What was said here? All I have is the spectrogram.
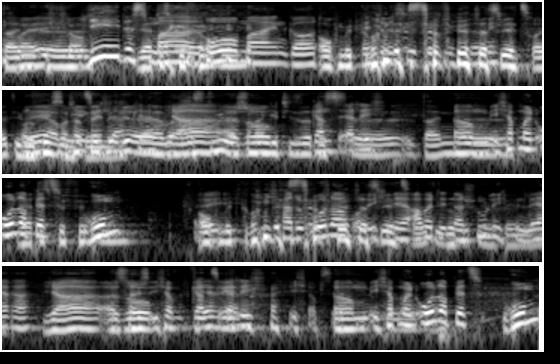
dein Weil ich glaub, äh, Jedes Mal, oh mein Gott. auch mit Grund ist dafür, dass wir jetzt heute über Nee, aber tatsächlich, äh, hast du ja schon also, angeteasert, ganz dass ehrlich, äh, dein ähm, äh, ich habe meinen Urlaub jetzt rum. Auch Äh, mit Grund ich hatte dafür, Urlaub und ich äh, arbeite in der Schule, ich bin. Lehrer. Ja, Das also heißt, ich habe ganz Ferien. ehrlich, ich habe ähm, habe meinen Urlaub, jetzt rum,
